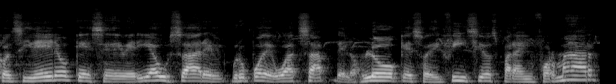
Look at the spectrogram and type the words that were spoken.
considero que se debería usar el grupo de WhatsApp de los bloques o edificios para informar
